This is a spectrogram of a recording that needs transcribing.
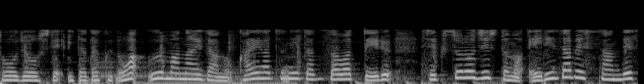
登場していただくのはウーマナイザーの開発に携わっているセクソロジストのエリザベスさんです。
